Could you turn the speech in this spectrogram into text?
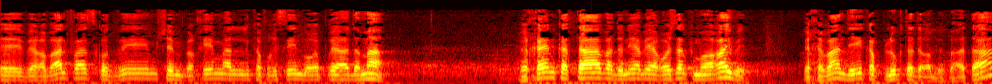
אה, ורב אלפס כותבים שמברכים על קפריסין בורא פרי האדמה. וכן כתב אדוני אבי הראש ז"ל כמו הרייבד, וכיוון דאיכא פלוגתא דרבבתא,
